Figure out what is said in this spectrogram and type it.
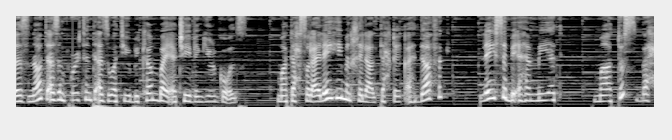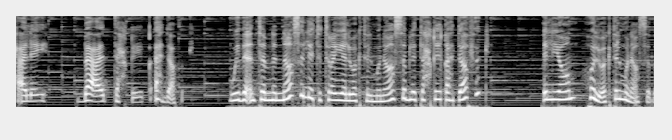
is not as important as what you become by achieving your goals. ما تحصل عليه من خلال تحقيق أهدافك ليس بأهمية ما تصبح عليه بعد تحقيق أهدافك. وإذا أنت من الناس اللي تتريى الوقت المناسب لتحقيق أهدافك اليوم هو الوقت المناسب.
